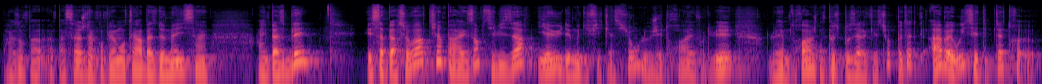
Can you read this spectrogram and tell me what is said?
par exemple un passage d'un complémentaire à base de maïs à une base blé, et s'apercevoir, tiens, par exemple, c'est bizarre, il y a eu des modifications, le G3 a évolué, le M3, on peut se poser la question, peut-être que, ah bah oui, c'était peut-être euh,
